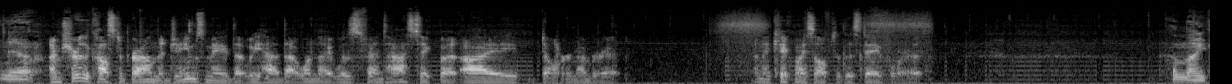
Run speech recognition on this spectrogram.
Yeah. I'm sure the Kosta Browne that James made that we had that one night was fantastic, but I don't remember it. And I kick myself to this day for it. And like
